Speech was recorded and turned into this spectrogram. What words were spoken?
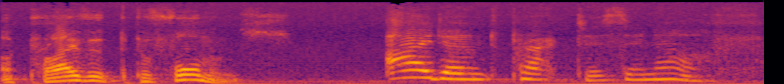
A private performance. I don't practice enough.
